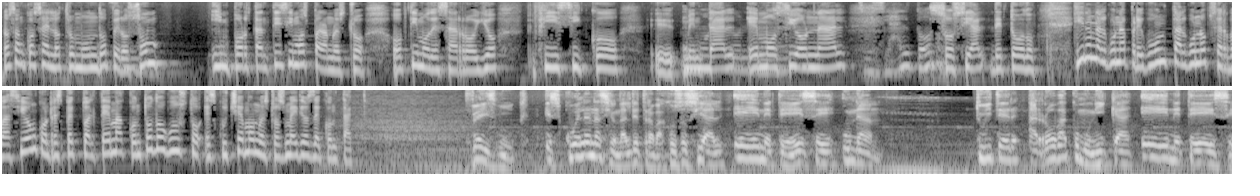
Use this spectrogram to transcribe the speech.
no son cosas del otro mundo, pero son importantísimos para nuestro óptimo desarrollo físico, eh, mental, emocional, social, social, de todo. ¿Tienen alguna pregunta, alguna observación con respecto al tema? Con todo gusto, escuchemos nuestros medios de contacto. Facebook, Escuela Nacional de Trabajo Social, ENTS, UNAM. Twitter, arroba comunica, ENTS.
